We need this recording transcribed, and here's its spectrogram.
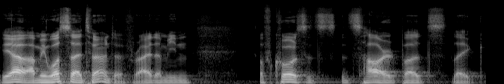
yeah i mean what's the alternative right i mean of course it's it's hard but like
